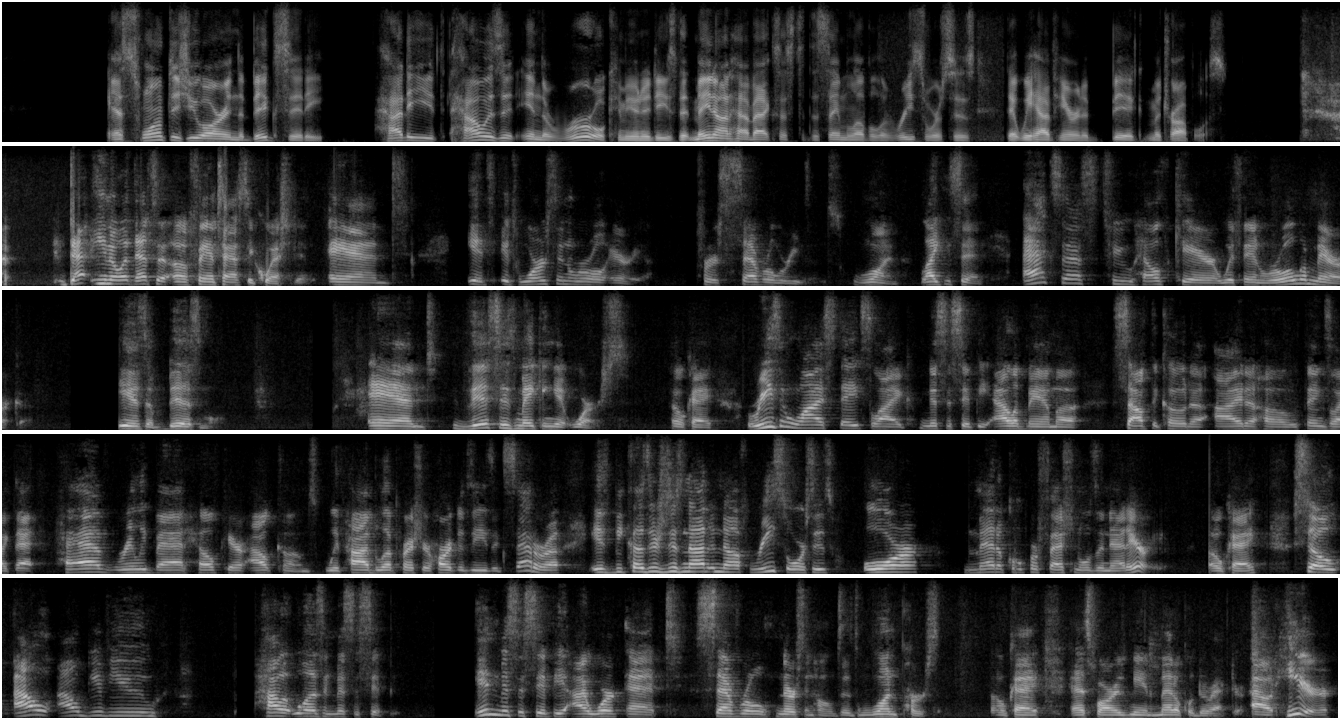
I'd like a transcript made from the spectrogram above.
as swamped as you are in the big city, how do you how is it in the rural communities that may not have access to the same level of resources that we have here in a big metropolis? That you know what that's a, a fantastic question. And it's it's worse in rural area for several reasons. One, like you said, access to health care within rural America is abysmal. And this is making it worse. Okay. Reason why states like Mississippi, Alabama, South Dakota, Idaho, things like that have really bad healthcare outcomes with high blood pressure, heart disease, etc., is because there's just not enough resources or medical professionals in that area. Okay, so I'll I'll give you how it was in Mississippi. In Mississippi, I worked at several nursing homes as one person. Okay, as far as being a medical director. Out here,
